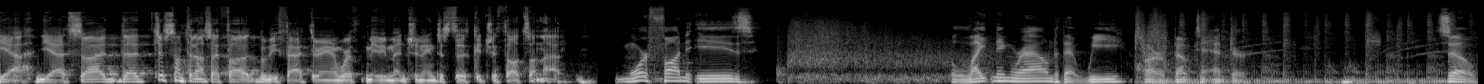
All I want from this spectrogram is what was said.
Yeah, yeah. So I, that just something else I thought would be factoring and worth maybe mentioning just to get your thoughts on that. More fun is the lightning round that we are about to enter. So,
